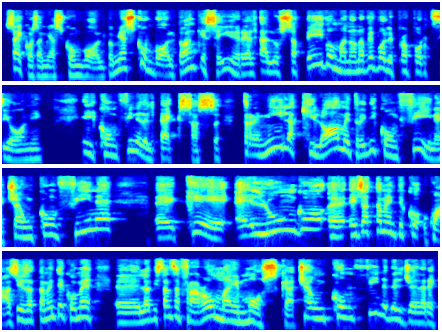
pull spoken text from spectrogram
Sai cosa mi ha sconvolto? Mi ha sconvolto anche se io in realtà lo sapevo ma non avevo le proporzioni. Il il confine del Texas, 3.000 chilometri di confine, cioè un confine eh, che è lungo eh, esattamente co- quasi esattamente come eh, la distanza fra Roma e Mosca, cioè un confine del genere.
